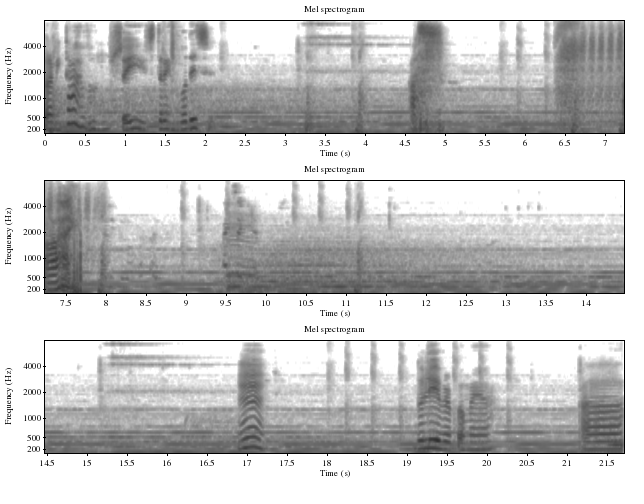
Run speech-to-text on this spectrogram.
Pra mim tava, não sei, estranho, vou descer. Nossa. Ai, hum. Do Liverpool amanhã. Ah,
